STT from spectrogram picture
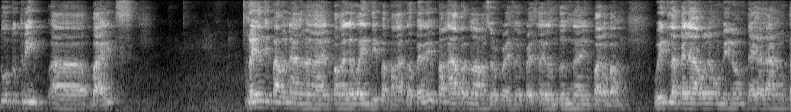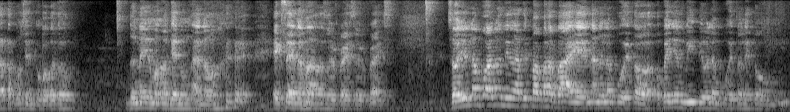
2 to 3 uh, bites, ngayon di pa ako nanghangan, pangalawa hindi pa pangatlo, pero yung pang-apat mga surprise surprise, ayun doon na yung para bang, wait lang, kailangan ko nang uminom, teka lang, tatapusin ko ba ba to? Doon na yung mga ganung ano, eksena mga surprise surprise. So, yun lang po ano, hindi natin papahabain. Ano lang po ito, opinion video lang po ito nitong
